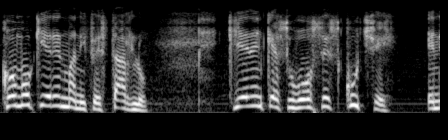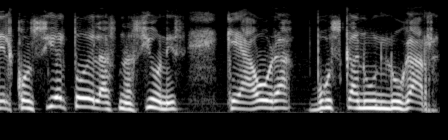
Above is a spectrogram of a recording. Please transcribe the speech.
¿Cómo quieren manifestarlo? Quieren que su voz se escuche en el concierto de las naciones que ahora buscan un lugar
